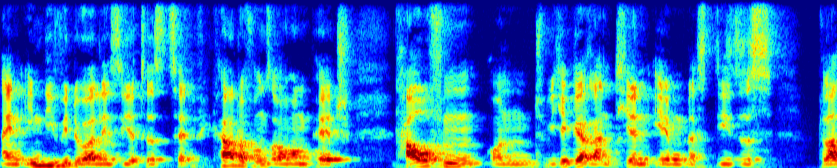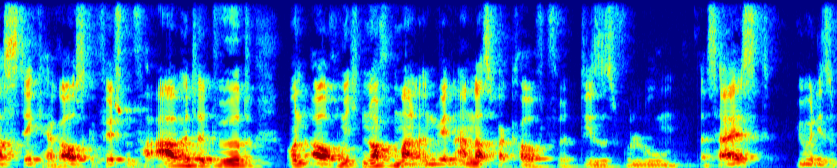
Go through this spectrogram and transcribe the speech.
ein individualisiertes Zertifikat auf unserer Homepage kaufen und wir garantieren eben, dass dieses Plastik herausgefischt und verarbeitet wird und auch nicht nochmal an wen anders verkauft wird, dieses Volumen. Das heißt, über diese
